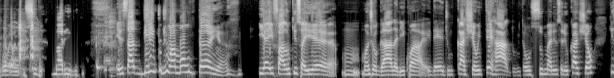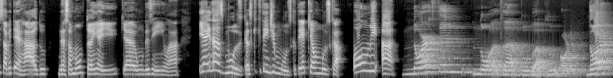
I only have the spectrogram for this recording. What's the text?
Como é o submarino. Ele está dentro de uma montanha. E aí falam que isso aí é uma jogada ali com a ideia de um caixão enterrado. Então o submarino seria o caixão que estava enterrado nessa montanha aí, que é um desenho lá. E aí nas músicas, o que, que tem de música? Tem aqui a música Only a Northern Northern. Northern.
